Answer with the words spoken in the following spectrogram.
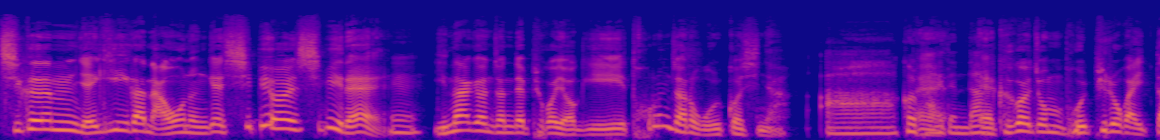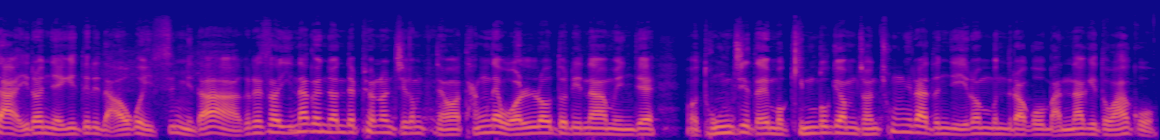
지금 얘기가 나오는 게 12월 10일에 예. 이낙연 전 대표가 여기 토론자로 올 것이냐. 아, 그걸 봐야 예, 된다. 예, 그걸 좀 볼 필요가 있다 이런 얘기들이 나오고 있습니다. 그래서 이낙연 전 대표는 지금 어, 당내 원로들이나 뭐 이제 뭐 동지들 뭐 김부겸 전 총리라든지 이런 분들하고 만나기도 하고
